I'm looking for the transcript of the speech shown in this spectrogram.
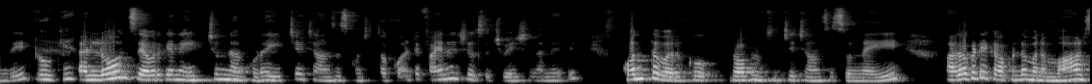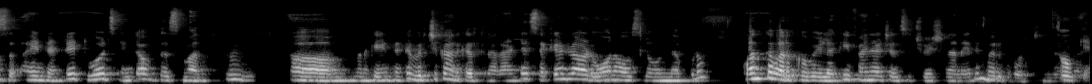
ఉంది. ఓకే. అండ్ లోన్స్ ఎవరికైనా ఇచ్చున్నా కూడా ఇచ్చే ఛాన్సెస్ కొంచెం తక్కువ. అంటే ఫైనాన్షియల్ సిచ్యువేషన్ అనేది కొంతవరకు ప్రాబ్లమ్స్ వచ్చే ఛాన్సెస్ ఉన్నాయి. అదొకటే కాకుండా మన మార్స్ ఏంటంటే towards end of this month మనకి ఏంటంటే వృచ్చికానికి వెళ్తున్నారు. అంటే సెకండ్ లార్డ్ ఓన్ హౌస్లో ఉన్నప్పుడు కొంతవరకు వీళ్ళకి ఫైనాన్షియల్ సిచ్యువేషన్ అనేది మెరుగుపడుతుంది ఓకే.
